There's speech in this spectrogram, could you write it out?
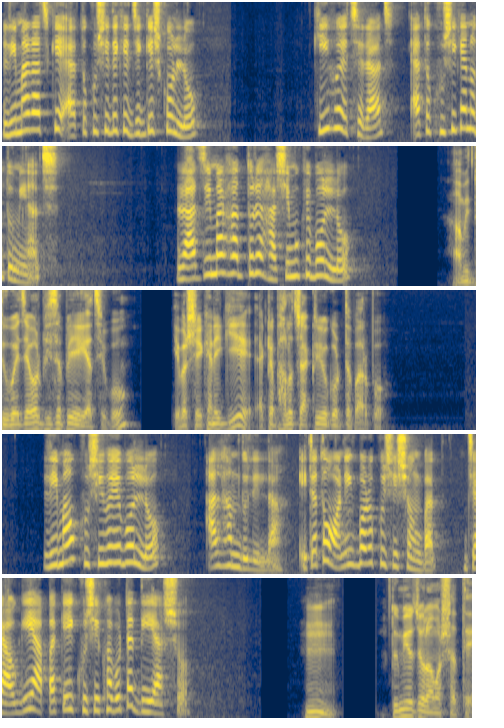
রিমা রাজকে এত খুশি দেখে জিজ্ঞেস করল, কি হয়েছে রাজ? এত খুশি কেন তুমি আজ? রাজ রিমার হাত ধরে হাসি মুখে বলল, আমি দুবাই যাওয়ার ভিসা পেয়ে গেছি বউ। এবার সেখানে গিয়ে একটা ভালো চাকরিও করতে পারব। রিমাও খুশি হয়ে বলল আলহামদুলিল্লাহ এটা তো অনেক বড় খুশির সংবাদ। যাও গিয়ে আপাকে এই খুশির খবরটা দিয়ে আসো। হুম তুমিও চলো আমার সাথে।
